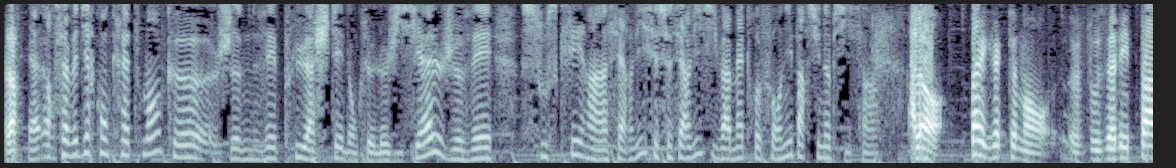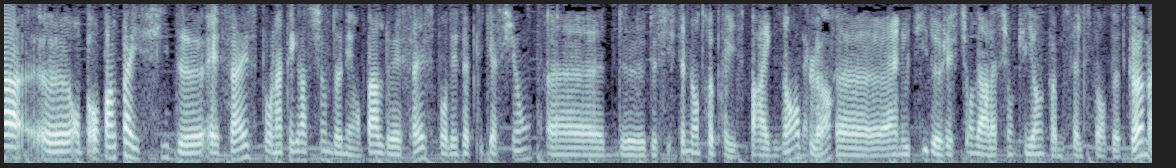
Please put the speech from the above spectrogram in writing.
Alors, alors, ça veut dire concrètement que je ne vais plus acheter donc le logiciel, je vais souscrire à un service et ce service il va m'être fourni par Synopsys. Hein. Alors pas exactement. Vous n'allez pas. Euh, on, ne parle pas ici de SAS pour l'intégration de données. On parle de SAS pour des applications euh, de, de systèmes d'entreprise. Par exemple, euh, un outil de gestion de la relation client comme Salesforce.com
